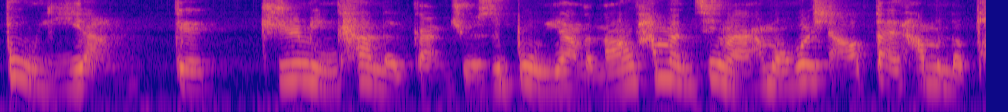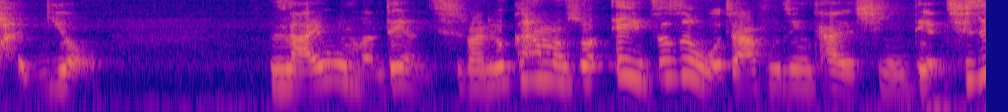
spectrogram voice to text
不一样，给居民看的感觉是不一样的，然后他们进来他们会想要带他们的朋友。来我们店里吃饭，就跟他们说：“哎、这是我家附近开的新店。其实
